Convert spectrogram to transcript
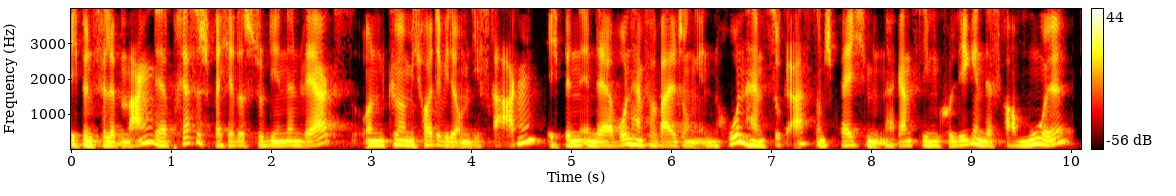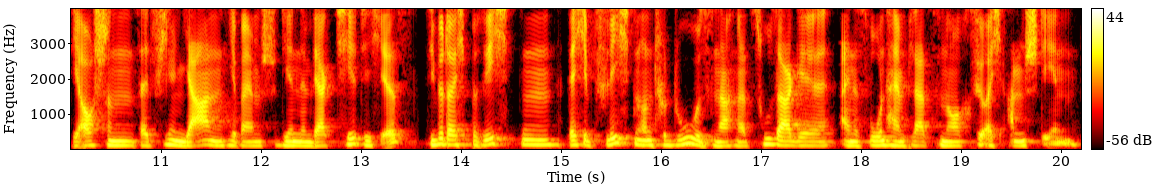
Ich bin Philipp Mang, der Pressesprecher des Studierendenwerks und kümmere mich heute wieder um die Fragen. Ich bin in der Wohnheimverwaltung in Hohenheim zu Gast und spreche mit einer ganz lieben Kollegin, der Frau Muhl, die auch schon seit vielen Jahren hier beim Studierendenwerk tätig ist. Sie wird euch berichten, welche Pflichten und To-Dos nach einer Zusage eines Wohnheimplatzes noch für euch anstehen.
